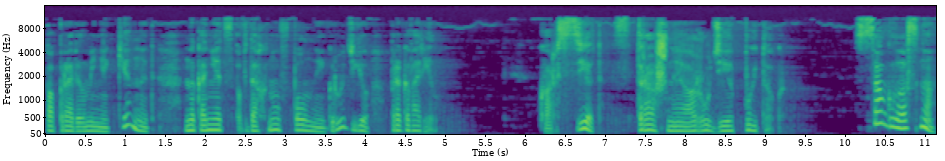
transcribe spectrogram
Поправил меня Кеннет, наконец, вдохнув полной грудью, проговорил. Корсет страшное орудие пыток. Согласна,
